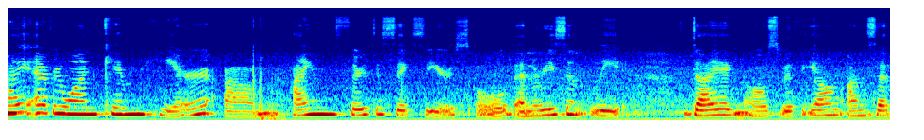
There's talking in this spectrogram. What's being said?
Hi everyone, Kim here. Um, I'm 36 years old and recently diagnosed with young onset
